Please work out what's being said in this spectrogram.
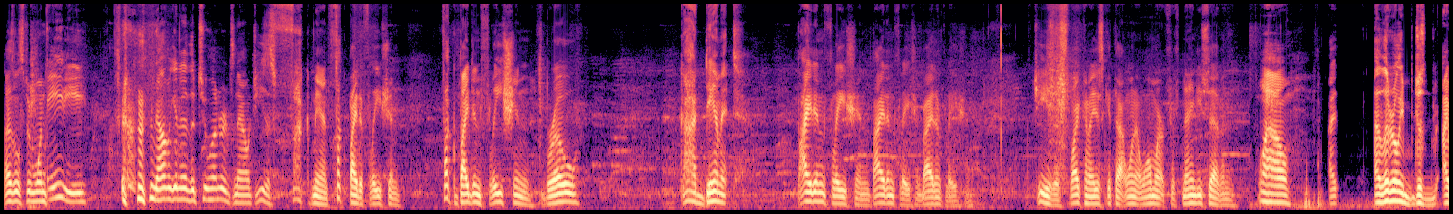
might as well spend 180. now I'm getting into the 200s now. Jesus, fuck, man. Fuck by deflation. Fuck by inflation, bro. God damn it. Biden inflation, Biden inflation, Biden inflation. Jesus, why can't I just get that one at Walmart for 97? Wow. I I literally just I,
